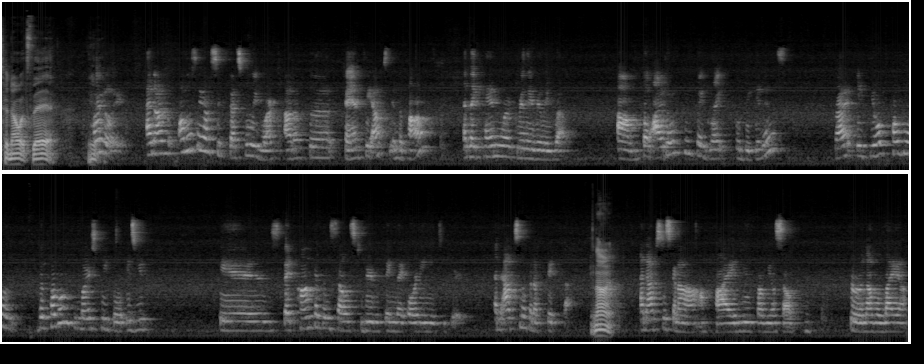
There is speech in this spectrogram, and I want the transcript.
to know it's there. Yeah. Totally. And I've honestly I've successfully worked out of the fancy apps in the past, and they can work really, really well. Um, but I don't think they're great for beginners, right? If your problem, the problem for most people is you is they can't get themselves to do the thing they already need to do. An app's not going to fix that. No. An app's just going to hide you from yourself through another layer.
